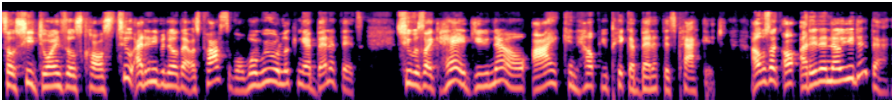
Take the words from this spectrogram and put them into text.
So she joins those calls too. I didn't even know that was possible. When we were looking at benefits, she was like, Hey, do you know I can help you pick a benefits package? I was like, Oh, I didn't know you did that.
